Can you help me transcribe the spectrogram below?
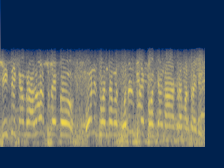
ಸಿ ಸಿ ಕ್ಯಾಮ್ರಾ ಅಳವಡಿಸಬೇಕು, ಪೊಲೀಸ್ ಬಂದೋಬಸ್ತ್ ಒದಗಿಸಬೇಕು ಅಂತ ಹೇಳಿ ಆಗ್ರಹ ಮಾಡ್ತಾ ಇದ್ದೀವಿ.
